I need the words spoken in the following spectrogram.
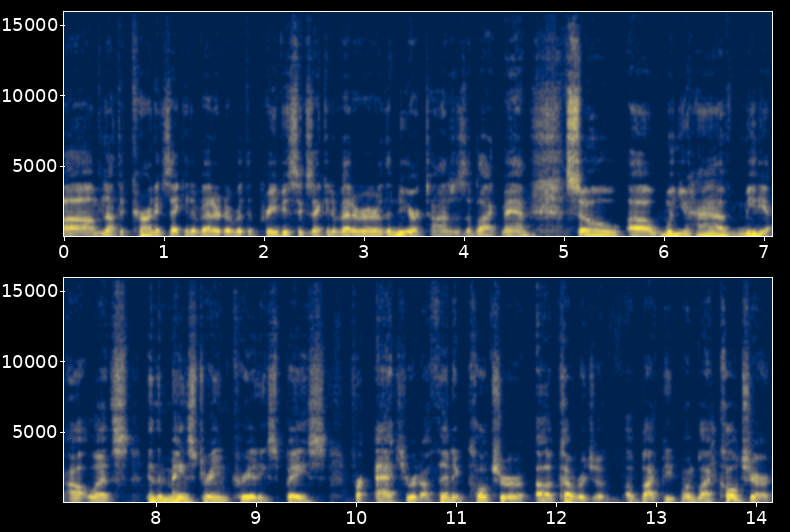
um, not the current executive editor, but the previous executive editor of the New York Times was a black man. So uh, when you have media outlets in the mainstream creating space for accurate, authentic culture uh, coverage of, of black people and black culture,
